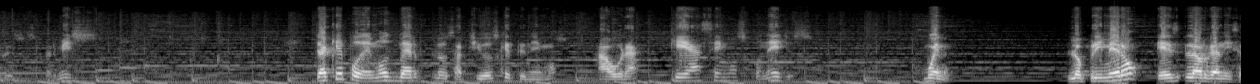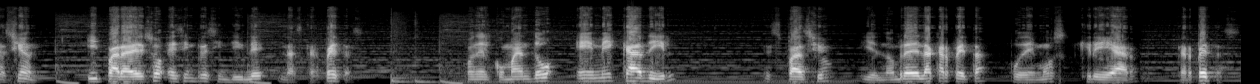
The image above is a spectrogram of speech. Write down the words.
o de sus permisos. Ya que podemos ver los archivos que tenemos, ahora, ¿qué hacemos con ellos? Bueno, lo primero es la organización y para eso es imprescindible las carpetas. Con el comando mkdir, espacio y el nombre de la carpeta, podemos crear carpetas.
